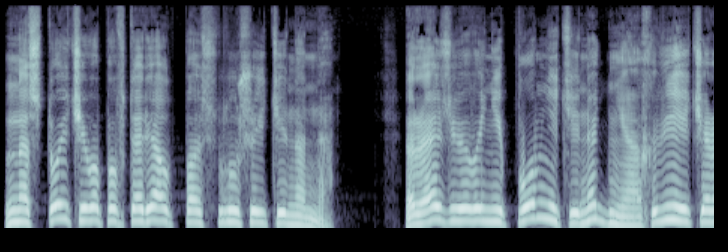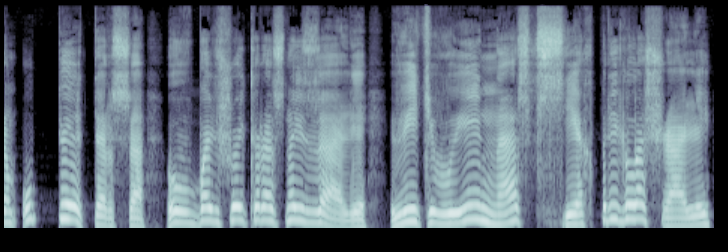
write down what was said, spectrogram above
настойчиво повторял «Послушайте, Нана». Разве вы не помните на днях вечером у Петерса в большой красной зале, ведь вы нас всех приглашали.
